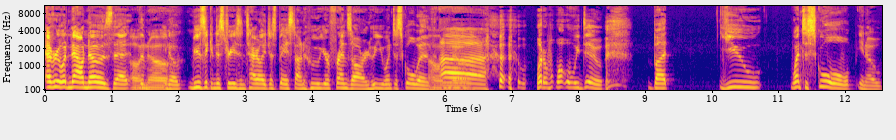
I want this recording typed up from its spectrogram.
Everyone now knows that Oh, the no. you know music industry is entirely just based on who your friends are and who you went to school with. Oh, no. Ah, what what will we do? But you went to school. You know,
